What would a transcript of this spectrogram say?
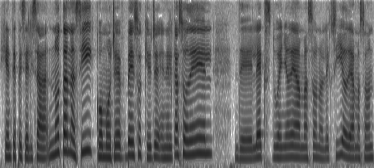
gente especializada. No tan así como Jeff Bezos, que en el caso de él, del ex dueño de Amazon o el ex CEO de Amazon,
